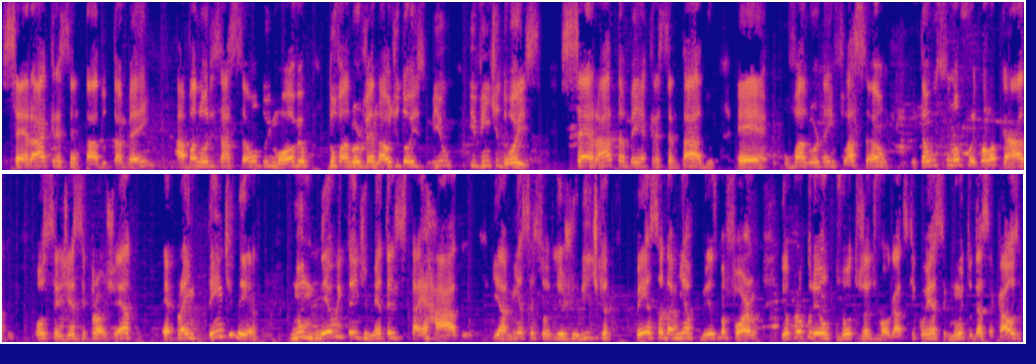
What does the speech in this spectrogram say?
será acrescentado também a valorização do imóvel do valor venal de 2022. Será também acrescentado é, o valor da inflação. Então, isso não foi colocado. Ou seja, esse projeto é para entendimento. No meu entendimento, ele está errado. E a minha assessoria jurídica pensa da minha mesma forma. Eu procurei uns outros advogados que conhecem muito dessa causa,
